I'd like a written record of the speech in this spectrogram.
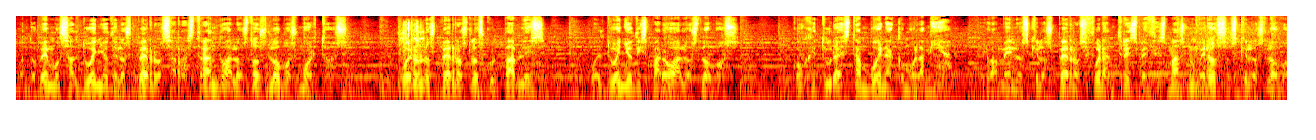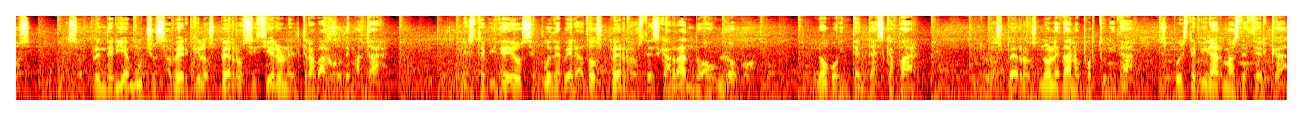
cuando vemos al dueño de los perros arrastrando a los dos lobos muertos. ¿Fueron los perros los culpables o el dueño disparó a los lobos? Conjetura es tan buena como la mía, pero a menos que los perros fueran tres veces más numerosos que los lobos, me sorprendería mucho saber que los perros hicieron el trabajo de matar. En este video se puede ver a dos perros desgarrando a un lobo. El lobo intenta escapar, pero los perros no le dan oportunidad. Después de mirar más de cerca,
